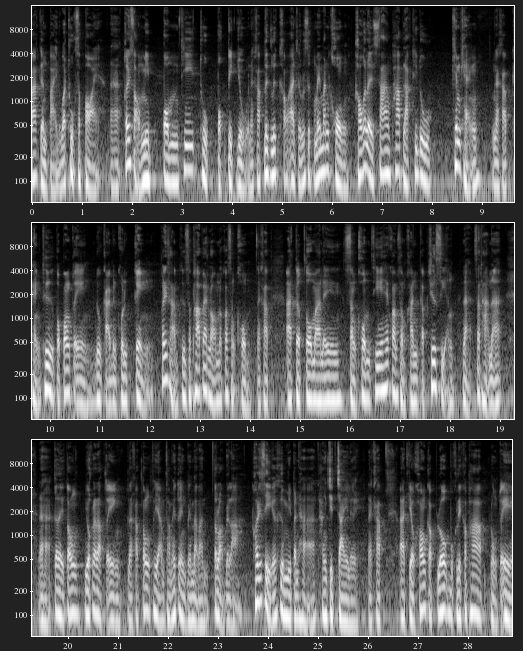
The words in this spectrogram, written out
มากเกินไปหรือว่าถูกสปอยนะฮะข้อที่ 2 มีปมที่ถูกปกปิดอยู่นะครับลึกๆ เขาอาจจะรู้สึกไม่มั่นคง เขาก็เลยสร้างภาพลักษณ์ที่ดูเข้มแข็งนะครับแข็งทื่อปกป้องตัวเอง ดูกลายเป็นคนเก่ง ข้อที่ 3 คือสภาพแวดล้อมแล้วก็สังคมนะครับอาจเติบโตมาในสังคมที่ให้ความสำคัญกับชื่อเสียงและสถานะนะฮะก็เลยต้องยกระดับตัวเองนะครับต้องพยายามทำให้ตัวเองเป็นแบบนั้นตลอดเวลา ข้อที่ 4 ก็คือมีปัญหาทางจิตใจเลยนะครับอาจเกี่ยวข้องกับโรคบุคลิกภาพหลงตัวเอง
